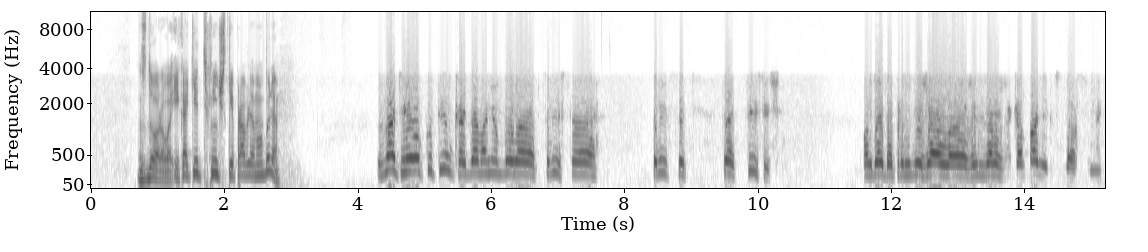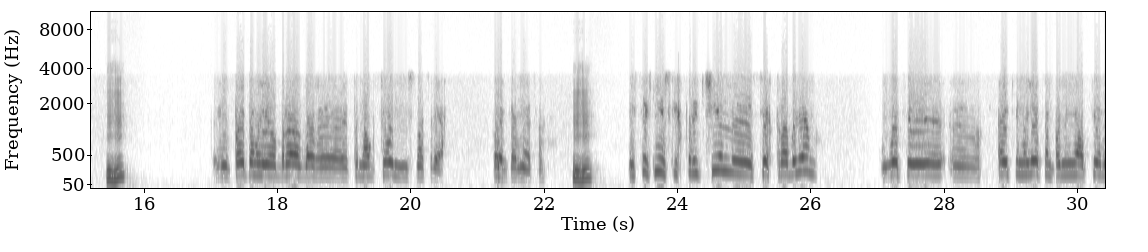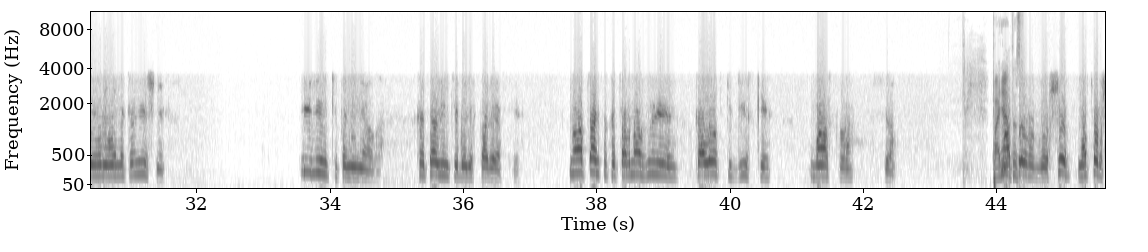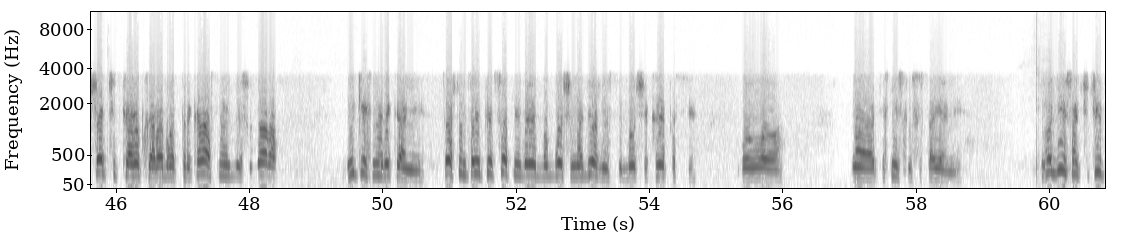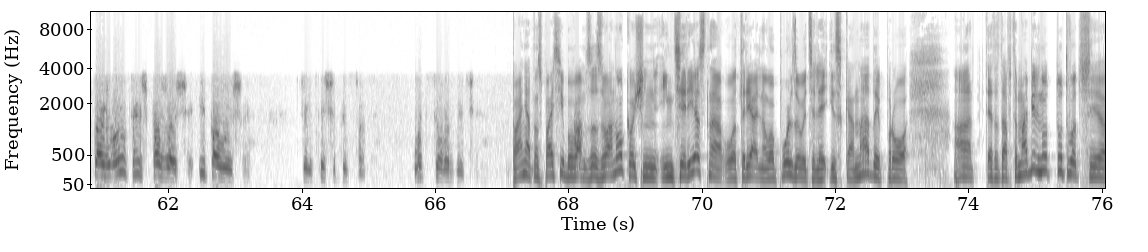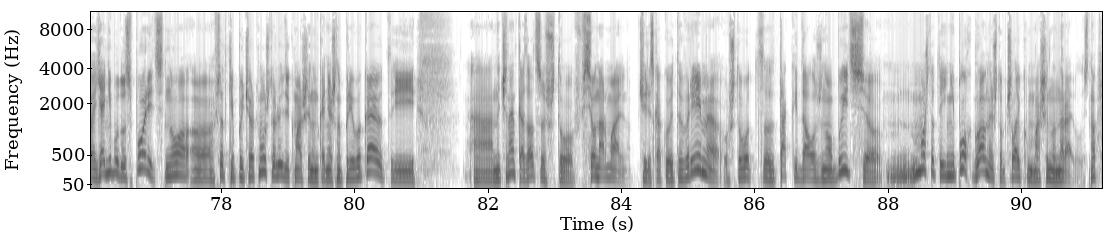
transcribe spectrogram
Здорово. И какие технические проблемы были? Знаете, я его купил, когда на нем было 335 тысяч. Он до этого принадлежал э, железнодорожной компании государственной. Угу. И поэтому я его брал даже на аукционе, несмотря по интернету. Угу. Из технических причин, э, всех проблем, вот э, э, этим летом поменял первый рулевой наконечник. И линки поменял. Хотя линки были в порядке. Ну а так только тормозные колодки, диски, масло, все. Понятно. Мотор, шеп, мотор шепчет, коробка работает прекрасно, без ударов. Никаких нареканий. То, что он 3500 не дает больше надежности, больше крепости в его на техническом состоянии. Ну, единственное, чуть-чуть, ну, конечно, пожестче и повыше, чем 1500. Вот все различие. Понятно, спасибо вам за звонок. Очень интересно от реального пользователя из Канады про а, этот автомобиль. Ну, тут вот э, я не буду спорить, но э, все-таки подчеркну, что люди к машинам, конечно, привыкают и а, начинает казаться, что все нормально через какое-то время, что вот э, так и должно быть. Может, это и неплохо. Главное, чтобы человеку машина нравилась. Но,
